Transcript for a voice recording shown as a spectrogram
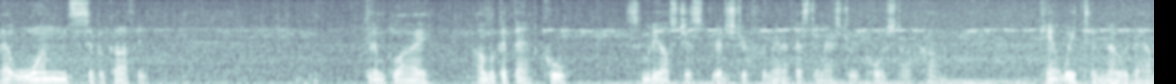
That one sip of coffee could imply, oh, look at that, cool. Somebody else just registered for ManifestingMasteryCourse.com. Can't wait to know them.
